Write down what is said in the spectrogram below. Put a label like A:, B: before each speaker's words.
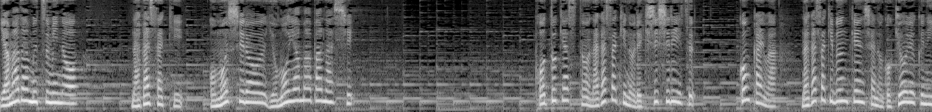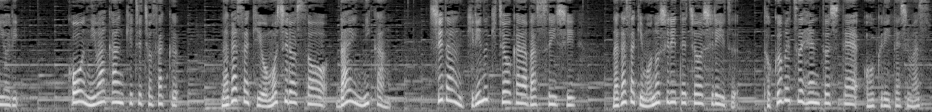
A: 山田睦美の長崎面白よもやま話。ポッドキャスト長崎の歴史シリーズ。今回は長崎文献社のご協力により高庭勘吉著作長崎面白そう第2巻師団切り抜き帳から抜粋し長崎物知り手帳シリーズ特別編としてお送りいたします。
